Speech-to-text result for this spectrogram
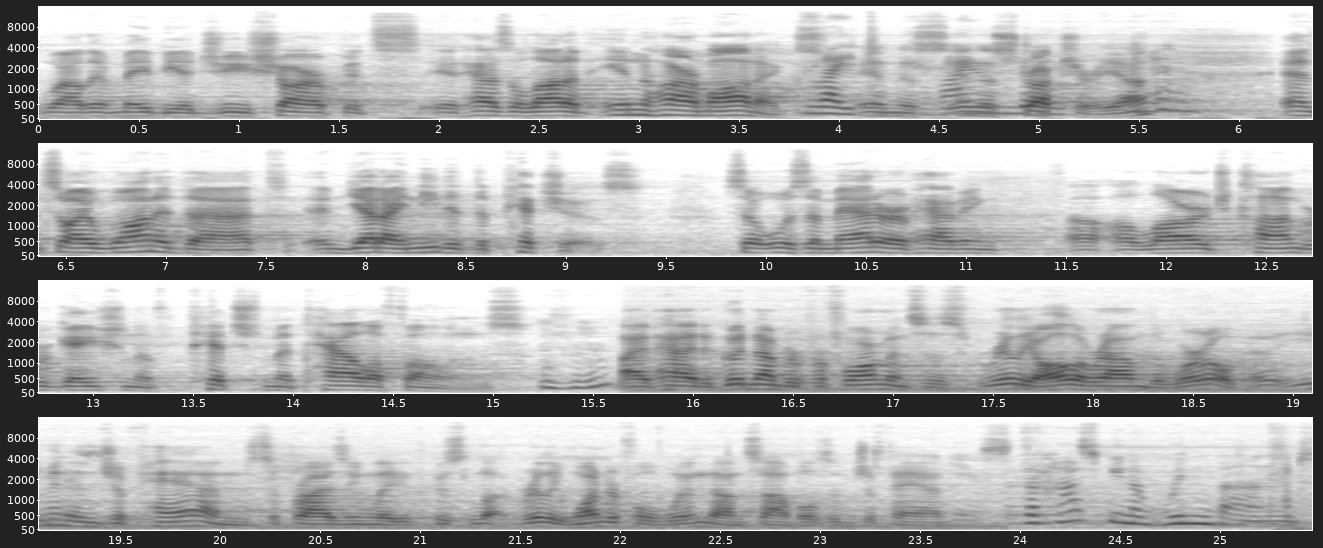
while there may be a G sharp, it's, it has a lot of inharmonics Right, in this, in the structure, yeah? And so I wanted that, and yet I needed the pitches. So it was a matter of having a, a large congregation of pitched metallophones. I've had a good number of performances really all around the world, uh, even in Japan, surprisingly. There's really wonderful wind ensembles in Japan. Yes. There has been a wind band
